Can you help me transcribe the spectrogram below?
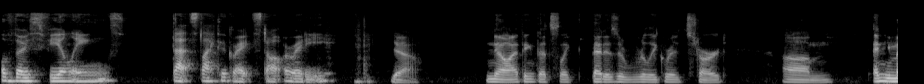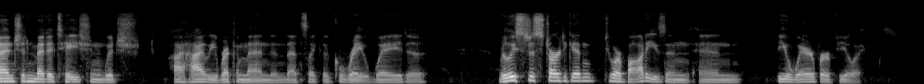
of those feelings, that's like a great start already. Yeah. No, I think that's like that is a really great start. Um and you mentioned meditation which I highly recommend and that's like a great way to really just start to get into our bodies and and be aware of our feelings.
